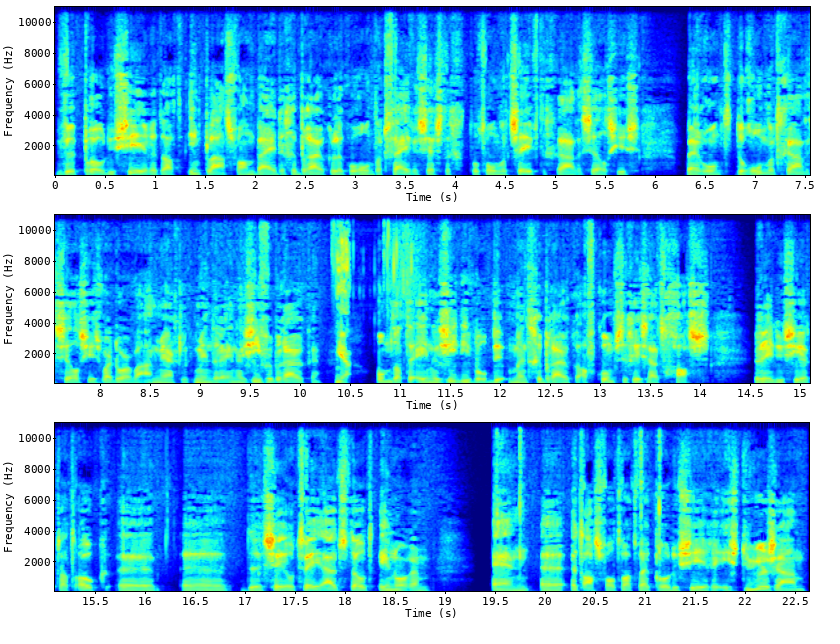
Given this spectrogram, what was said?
We produceren dat in plaats van bij de gebruikelijke 165 tot 170 graden Celsius bij rond de 100 graden Celsius, waardoor we aanmerkelijk minder energie verbruiken. Ja. Omdat de energie die we op dit moment gebruiken afkomstig is uit gas, reduceert dat ook eh, eh, de CO2-uitstoot enorm. En eh, het asfalt wat wij produceren is duurzaam,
